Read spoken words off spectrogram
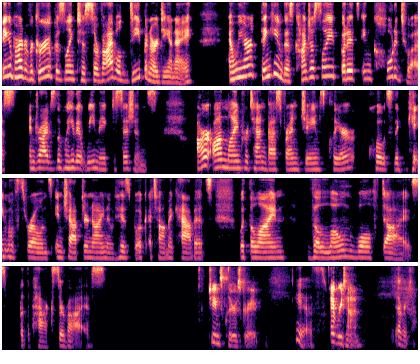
Being a part of a group is linked to survival deep in our DNA, and we aren't thinking of this consciously, but it's encoded to us and drives the way that we make decisions. Our online pretend best friend, James Clear, quotes the Game of Thrones in chapter nine of his book, Atomic Habits, with the line, The lone wolf dies, but the pack survives. James Clear is great. Yes. Every time. Every time.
